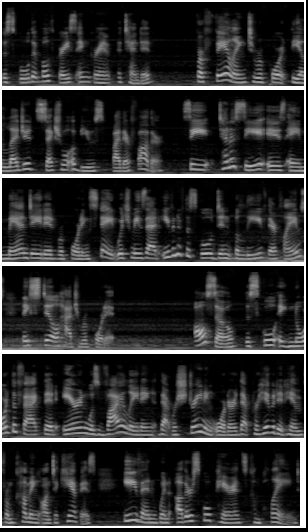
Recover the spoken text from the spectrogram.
the school that both Grace and Grant attended, for failing to report the alleged sexual abuse by their father. See, Tennessee is a mandated reporting state, which means that even if the school didn't believe their claims, they still had to report it. Also, the school ignored the fact that Aaron was violating that restraining order that prohibited him from coming onto campus, even when other school parents complained.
